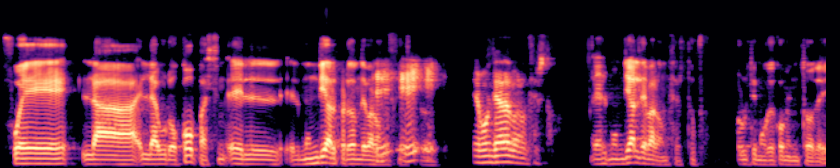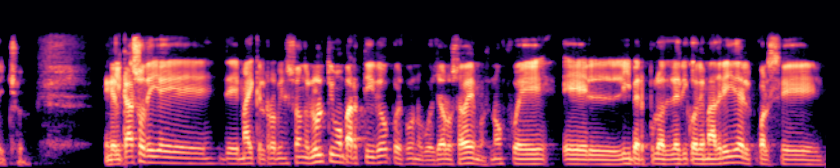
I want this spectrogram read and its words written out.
fue la, la Eurocopa, el, el, Mundial, perdón, de baloncesto. Eh, eh, el Mundial de baloncesto. El Mundial de baloncesto fue lo último que comentó, de hecho. En el caso de, de, Michael Robinson, el último partido, pues bueno, pues ya lo sabemos, ¿no? Fue el Liverpool Atlético de Madrid, el cual se,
